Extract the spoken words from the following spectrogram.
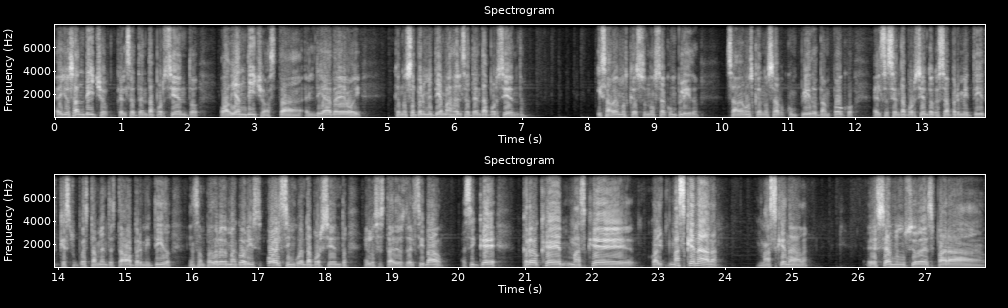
ellos han dicho que el 70%, o habían dicho hasta el día de hoy, que no se permitía más del 70%, y sabemos que eso no se ha cumplido. Sabemos que no se ha cumplido tampoco el 60% que se ha permitido, que supuestamente estaba permitido en San Pedro de Macorís, o el 50% en los estadios del Cibao. Así que creo que más que más que nada, más que nada, ese anuncio es para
